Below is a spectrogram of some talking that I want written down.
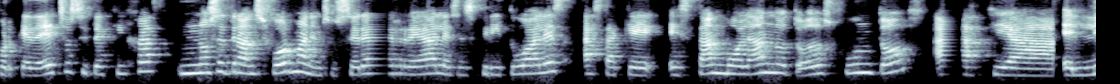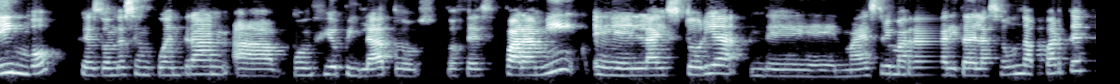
porque de hecho si te fijas, no se transforman en sus seres reales espirituales hasta que están volando todos juntos hacia el limbo, que es donde se encuentran a Poncio Pilatos. Entonces, para mí, eh, la historia del maestro y Margarita de la segunda parte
